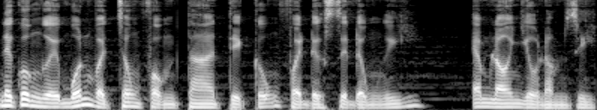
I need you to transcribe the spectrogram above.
Nếu có người muốn vào trong phòng ta thì cũng phải được sự đồng ý. Em lo nhiều làm gì.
